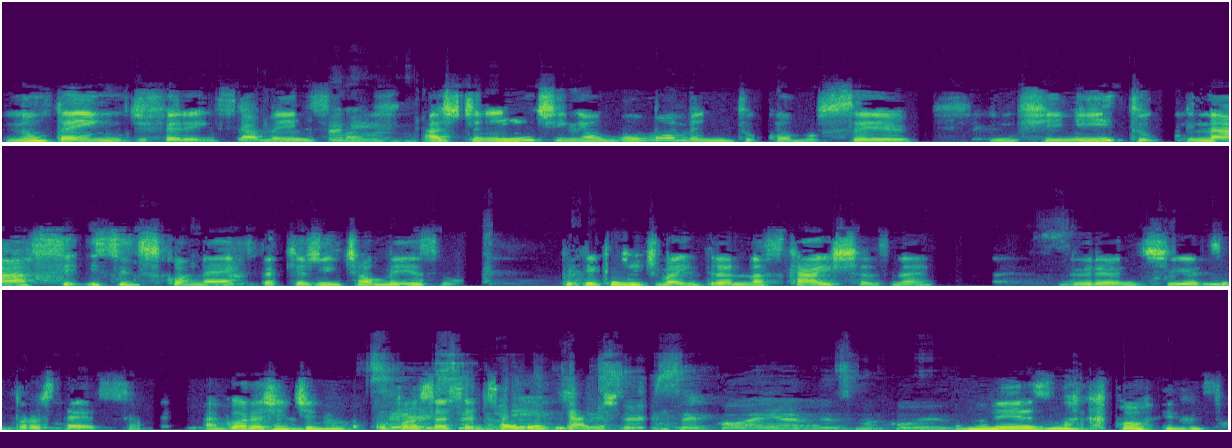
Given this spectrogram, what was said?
não tem diferença, é a mesma. A gente, em algum momento, como ser infinito, nasce e se desconecta que a gente é o mesmo. Por que, que a gente vai entrando nas caixas, né? Durante esse processo. Agora a gente. O Ser processo é de sair da caixa. Ser sequoia é a mesma coisa. Mesma coisa.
